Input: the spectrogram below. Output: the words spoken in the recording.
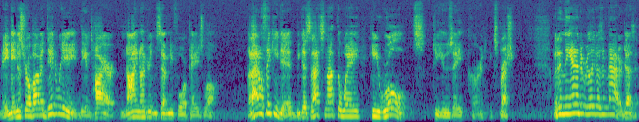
Maybe Mr. Obama did read the entire 974 page law. But I don't think he did because that's not the way he rolls, to use a current expression. But in the end, it really doesn't matter, does it?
